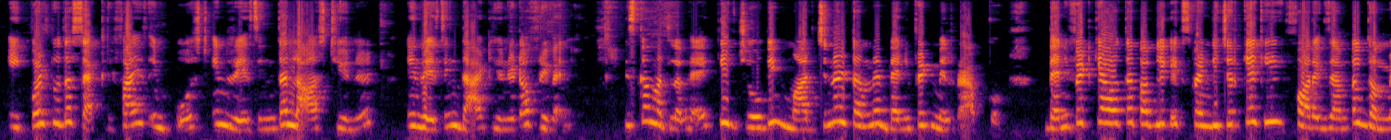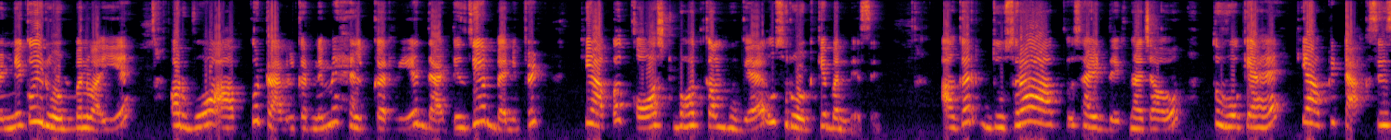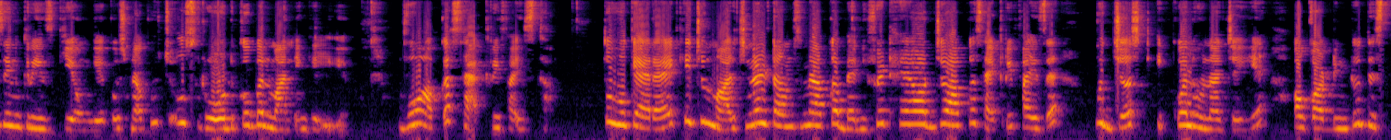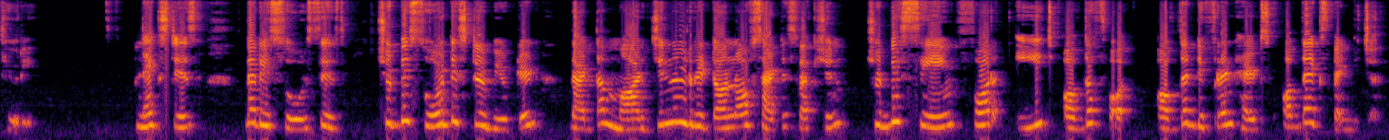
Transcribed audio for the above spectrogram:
equal to the sacrifice imposed in raising the last unit in raising that unit of revenue इसका मतलब है कि जो भी मार्जिनल टर्म में बेनिफिट मिल रहा है आपको बेनिफिट क्या होता है पब्लिक एक्सपेंडिचर के कि फॉर एग्ज़ाम्पल गवर्नमेंट ने कोई रोड बनवाई है और वो आपको ट्रैवल करने में हेल्प कर रही है. दैट इज़ योर बेनिफिट कि आपका कॉस्ट बहुत कम हो गया है उस रोड के बनने से. अगर दूसरा आप साइड देखना चाहो तो वो क्या है कि आपके टैक्सेस इंक्रीज किए होंगे कुछ ना कुछ उस रोड को बनवाने के लिए. वो आपका सैक्रिफाइस था. तो वो कह रहा है कि जो मार्जिनल टर्म्स में आपका बेनिफिट है और जो आपका सेक्रीफाइस है, वो जस्ट इक्वल होना चाहिए according to this theory next is the resources should be so distributed that the marginal return of satisfaction should be same for each of the of the different heads of the expenditure.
